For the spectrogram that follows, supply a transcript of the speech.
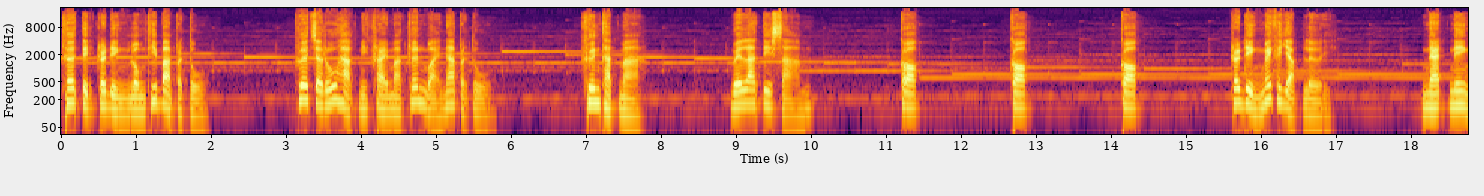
เธอติดกระดิ่งลงที่บานประตู เพื่อจะรู้หากมีใครมาเคลื่อนไหวหน้าประตู คืนถัดมา เวลาตีสามกอกกอกกอกกระดิ่งไม่ขยับเลย แนทนิ่ง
